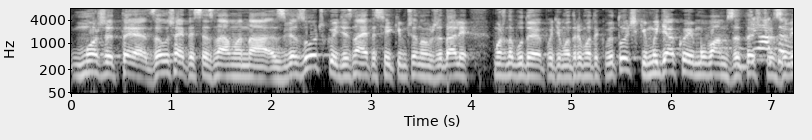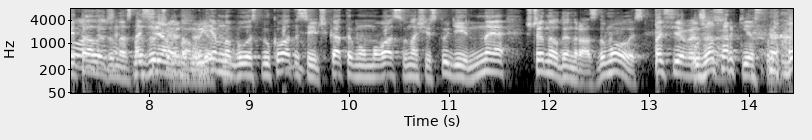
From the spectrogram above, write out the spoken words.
Можете залишайтеся з нами на зв'язочку і дізнаєтеся, яким чином вже далі можна буде потім отримати квиточки. Ми дякуємо вам за те, що Дякуємо вам завітали дуже. до нас. Спасибо Надзвичайно вам. приємно було спілкуватися і чекатимемо вас у нашій студії не ще не один раз. Домовились? Спасибо. Уже с оркестром. Ну,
